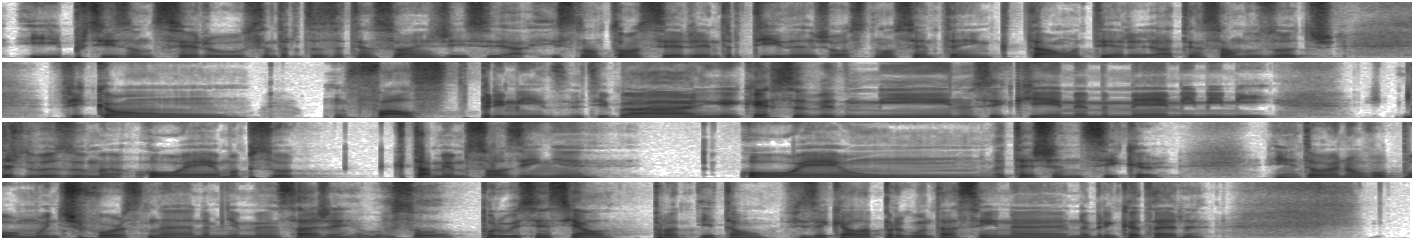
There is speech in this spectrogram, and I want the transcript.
e precisam de ser o centro das atenções e se, e se não estão a ser entretidas ou se não sentem que estão a ter a atenção dos outros, ficam um falso deprimido. É tipo, ah, ninguém quer saber de mim, não sei o quê, mimimi. Das duas, uma. Ou é uma pessoa que está mesmo sozinha, ou é um attention seeker. Então eu não vou pôr muito esforço na, na minha mensagem, eu vou só pôr o essencial. Pronto, então fiz aquela pergunta assim na, na brincadeira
